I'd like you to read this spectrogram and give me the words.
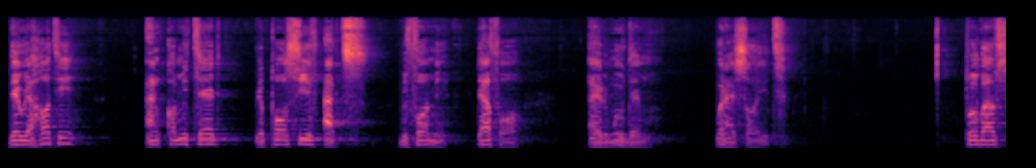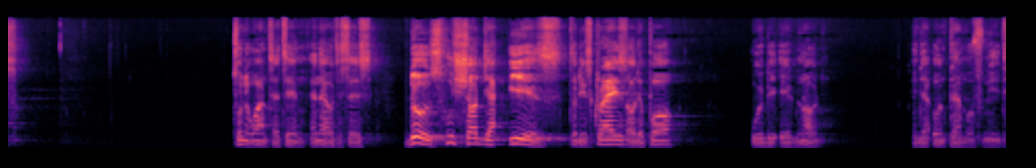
They were haughty and committed repulsive acts before me. Therefore, I removed them when I saw it. Proverbs 21 13, NLT says, Those who shut their ears to the cries of the poor will be ignored in their own time of need.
